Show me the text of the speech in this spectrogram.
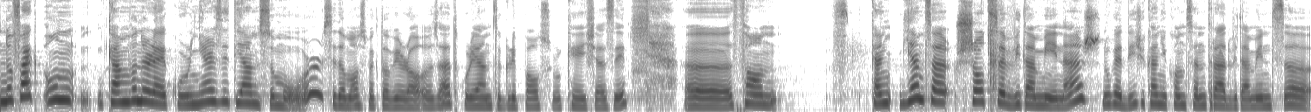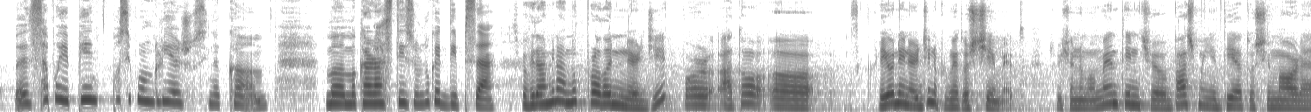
Në fakt unë kam vënë re kur njerëzit janë sëmurë, sidomos me këto virozat, kur janë të griposur keqazi, ë thonë Kan janë ca shots-e vitaminash, nuk e di që kanë një koncentrat vitamin C, sapo e pin, po sikur ngrihesh si në këmbë. Më më ka rastisur, nuk e di pse. Shiko vitaminat nuk prodhojnë energji, por ato krijojnë energji nëpërmjet ushqimit. Kështu që në momentin që bashkë me një dietë ushqimore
